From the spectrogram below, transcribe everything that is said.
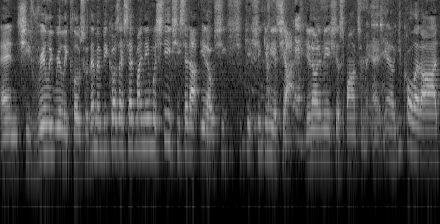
and she's really, really close with him. And because I said my name was Steve, she said, uh, you know, she she she'd give me a shot. You know what I mean? She'll sponsor me. And, you know, you call that odd,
